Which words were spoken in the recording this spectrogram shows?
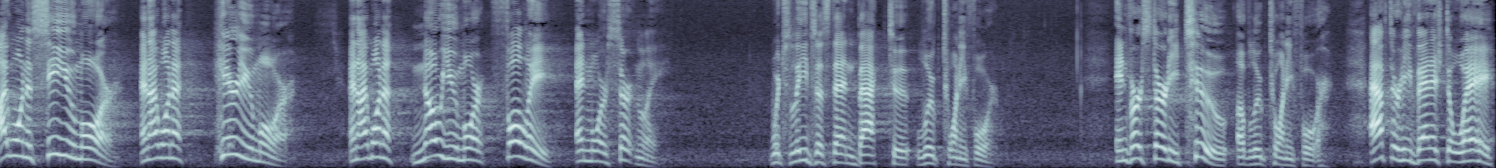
I want to see you more, and I want to hear you more, and I want to know you more fully and more certainly. Which leads us then back to Luke 24. In verse 32 of Luke 24, after he vanished away,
